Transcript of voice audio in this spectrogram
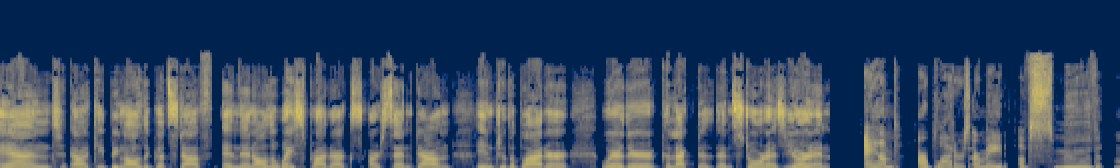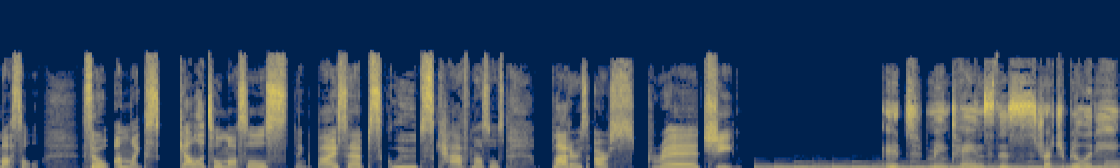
and uh, keeping all the good stuff. And then all the waste products are sent down into the bladder where they're collected and stored as urine. And our bladders are made of smooth muscle. So, unlike skeletal muscles, think biceps, glutes, calf muscles, bladders are stretchy. It maintains this stretchability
